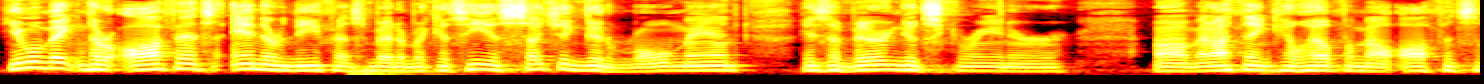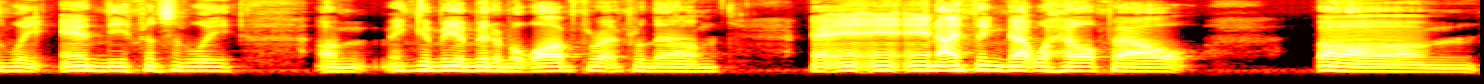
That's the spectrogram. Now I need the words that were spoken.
he will make their offense and their defense better because he is such a good roll man. He's a very good screener, um, and I think he'll help them out offensively and defensively. Um, it can be a bit of a lob threat for them, and, and, and I think that will help out. Um,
